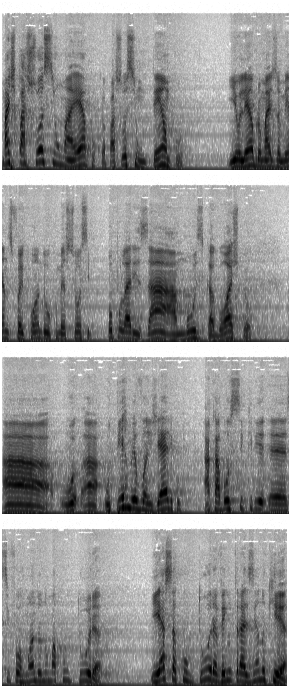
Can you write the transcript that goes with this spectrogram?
Mas passou-se uma época, passou-se um tempo, e eu lembro mais ou menos foi quando começou a se popularizar a música gospel, a, o, a, o termo evangélico acabou se, é, se formando numa cultura. E essa cultura veio trazendo o quê?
